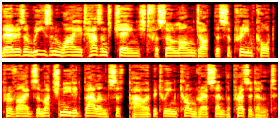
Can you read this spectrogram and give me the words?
There is a reason why it hasn't changed for so long. The Supreme Court provides a much-needed balance of power between Congress and the President.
